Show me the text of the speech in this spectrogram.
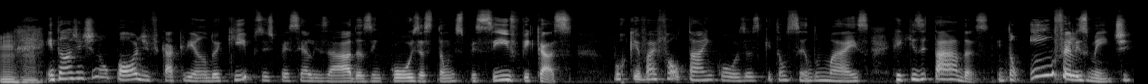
Uhum. Então a gente não pode ficar criando equipes especializadas em coisas tão específicas, porque vai faltar em coisas que estão sendo mais requisitadas. Então, infelizmente,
